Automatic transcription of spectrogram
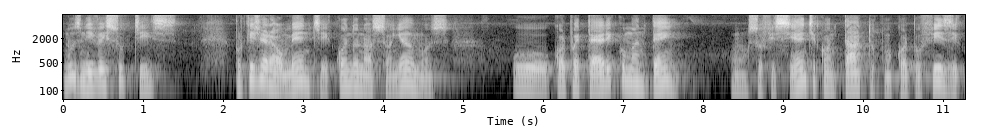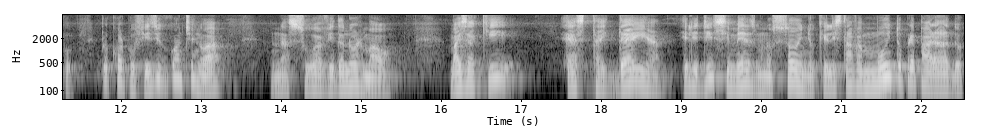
nos níveis sutis. Porque geralmente, quando nós sonhamos, o corpo etérico mantém um suficiente contato com o corpo físico para o corpo físico continuar na sua vida normal. Mas aqui, esta ideia, ele disse mesmo no sonho que ele estava muito preparado.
